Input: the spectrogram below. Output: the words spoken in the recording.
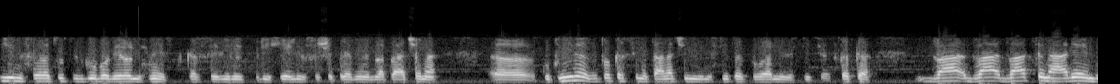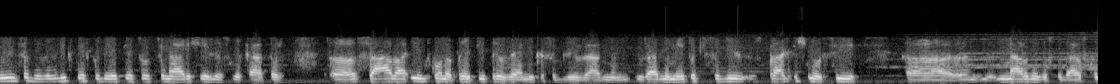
in seveda tudi izgubo delovnih mest, kar se je videlo pri Heliju, so še predtem bila plačana uh, kupnina, zato ker si na ta način investitor povrne investicijo. Skratka, dva, dva, dva scenarija in bojim se, da za velik teh podjetij je to scenarij Helijo, Smekator. Uh, Sava in tako naprej, ti prevzemi, ki so bili v zadnjem, v zadnjem letu, ki so bili praktično vsi uh, narodno gospodarsko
